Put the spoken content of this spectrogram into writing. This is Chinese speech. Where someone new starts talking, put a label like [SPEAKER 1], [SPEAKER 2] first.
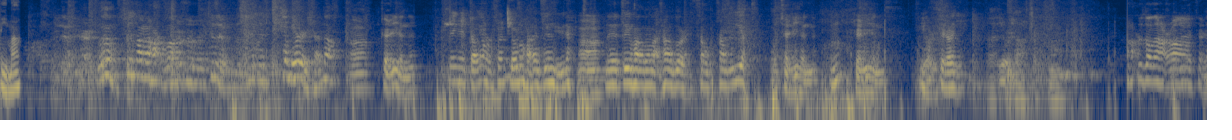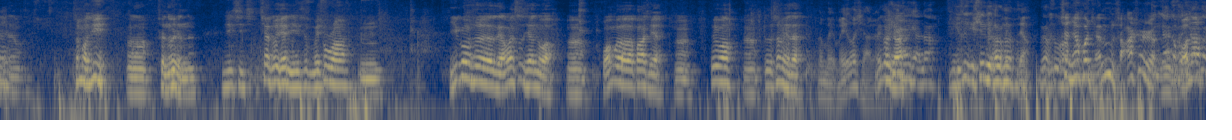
[SPEAKER 1] 里吗？
[SPEAKER 2] 不用，是赵连海吧？
[SPEAKER 3] 是是，这个
[SPEAKER 2] 那个欠别人钱呢，
[SPEAKER 3] 啊，欠谁钱呢？
[SPEAKER 2] 那个找那分刘东海执行局的，
[SPEAKER 3] 啊，
[SPEAKER 2] 那个执行法官马上过来上上会议啊。
[SPEAKER 3] 我欠谁钱呢？
[SPEAKER 2] 嗯，
[SPEAKER 3] 欠谁钱呢？
[SPEAKER 2] 一会儿别着急，
[SPEAKER 4] 啊，一会儿上。
[SPEAKER 5] 嗯是赵大海吧？
[SPEAKER 3] 欠谁钱呢？
[SPEAKER 5] 陈宝记，
[SPEAKER 3] 啊，欠多少钱呢？
[SPEAKER 5] 你欠欠多少钱？你是没数啊？
[SPEAKER 3] 嗯
[SPEAKER 5] 一共是两万四千多，
[SPEAKER 3] 嗯
[SPEAKER 5] 还个八千，
[SPEAKER 3] 嗯，
[SPEAKER 5] 对吧？
[SPEAKER 3] 嗯，
[SPEAKER 5] 这是剩下的，
[SPEAKER 4] 那没没多钱了
[SPEAKER 5] 没，多钱。
[SPEAKER 2] 钱的，你自己心里头
[SPEAKER 4] 两
[SPEAKER 2] 没有数啊
[SPEAKER 3] 欠钱还钱啥事儿啊？
[SPEAKER 5] 你还呢？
